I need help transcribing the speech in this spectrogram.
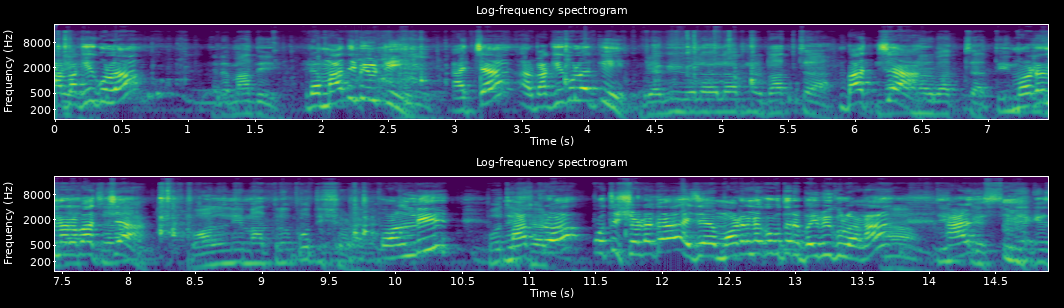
আর। বাকিগুলা? এটা মাদি। এটা মাদি বিউটি আচ্ছা আর বাকিগুলো কি? ব্যাগি গুলো হলো আপনার বাচ্চা। বাচ্চা। মডার্নার বাচ্চা। তিন মডার্নার বাচ্চা। অনলি মাত্র পঁচিশশো টাকা। অনলি মাত্র টাকা। পঁচিশশো টাকা? এই যে মডার্ন কবুতরের বেবিগুলো না? হ্যাঁ আর প্যাকেজ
